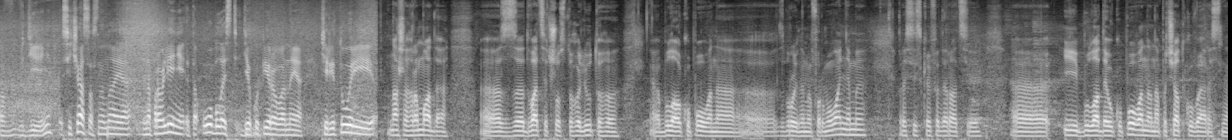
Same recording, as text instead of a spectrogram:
в день. Сейчас основное направление – это область, деоккупированные территории, Наша громада е, з 26 лютого е, була окупована е, збройними формуваннями Російської Федерації е, і була деокупована на початку вересня.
